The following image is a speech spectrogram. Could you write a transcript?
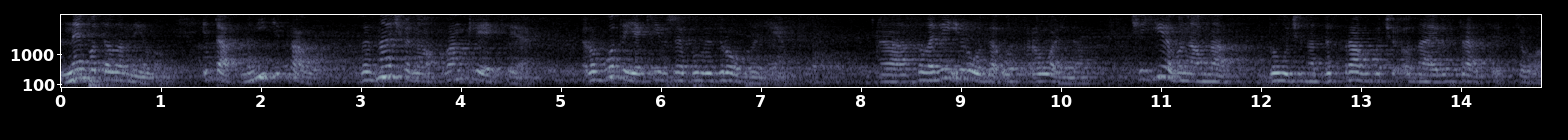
Не поталанило. І так, мені цікаво, зазначено в анкеті роботи, які вже були зроблені. Е, Соловій і Роза Оскара Уальда. Чи є вона в нас долучена до справи, хоч одна ілюстрація з цього,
